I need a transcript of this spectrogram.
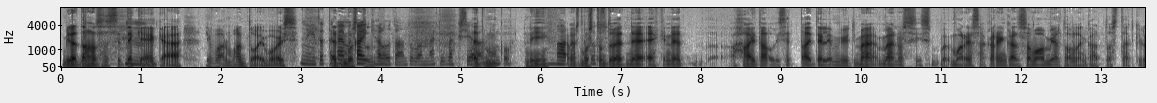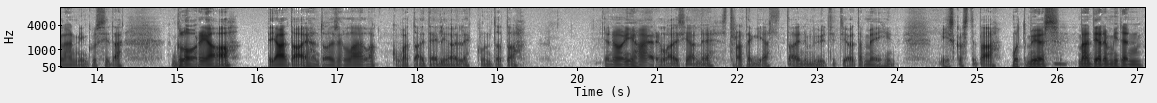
mitä tahansa se hmm. tekeekään, mm. niin varmaan toivoisi. Niin, totta kai me kaikki tunt... halutaan tulla näkyväksi ja et, niin kuin Niin, että musta tuntuu, että ne, ehkä ne haitalliset taiteilijamyytit, mä, mä en ole siis Maria Sakarin kanssa samaa mieltä ollenkaan tuosta, että kyllähän niin kuin sitä gloriaa jaetaan ihan toisen lailla kuvataiteilijoille kuin tota, ja ne on ihan erilaisia ne strategiat tai ne myytit, joita meihin iskostetaan. Mutta myös, mm. mä en tiedä miten,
